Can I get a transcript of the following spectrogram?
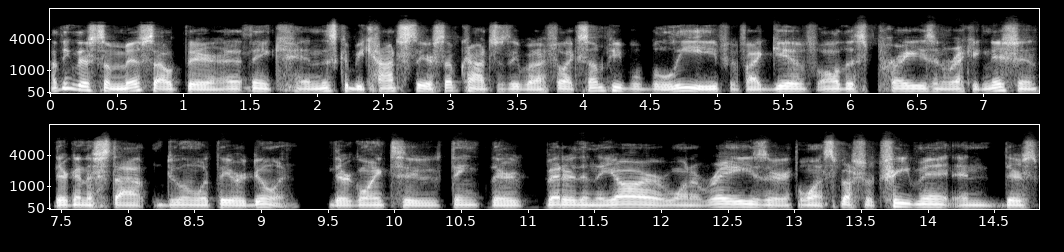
I think there's some myths out there. I think, and this could be consciously or subconsciously, but I feel like some people believe if I give all this praise and recognition, they're going to stop doing what they were doing they're going to think they're better than they are or want to raise or want special treatment and there's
